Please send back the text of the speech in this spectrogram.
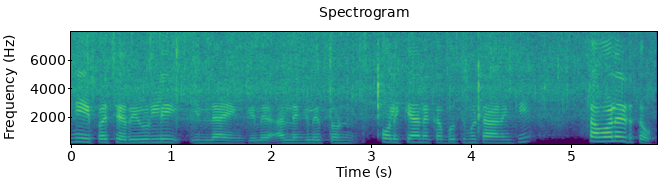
ഇനി ഇപ്പോൾ ചെറിയുള്ളി ഇല്ല എങ്കിൽ അല്ലെങ്കിൽ തൊ പൊളിക്കാനൊക്കെ ബുദ്ധിമുട്ടാണെങ്കിൽ സവാള എടുത്തോ?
